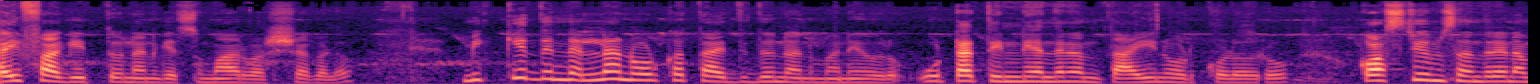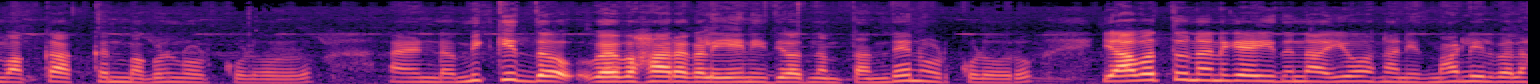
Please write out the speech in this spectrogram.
ಲೈಫ್ ಆಗಿತ್ತು ನನಗೆ ಸುಮಾರು ವರ್ಷಗಳು. ಮಿಕ್ಕಿದ್ದನ್ನೆಲ್ಲ ನೋಡ್ಕೊತಾ ಇದ್ದಿದ್ದು ನನ್ನ ಮನೆಯವರು. ಊಟ, ತಿಂಡಿ ಅಂದರೆ ನಮ್ಮ ತಾಯಿ ನೋಡ್ಕೊಳ್ಳೋರು. ಕಾಸ್ಟ್ಯೂಮ್ಸ್ ಅಂದರೆ ನಮ್ಮ ಅಕ್ಕ, ಅಕ್ಕನ ಮಗಳು ನೋಡ್ಕೊಳ್ಳೋರು. ಆ್ಯಂಡ್ ಮಿಕ್ಕಿದ್ದ ವ್ಯವಹಾರಗಳು ಏನಿದೆಯೋ ಅದು ನಮ್ಮ ತಂದೆ ನೋಡ್ಕೊಳ್ಳೋರು. ಯಾವತ್ತೂ ನನಗೆ ಇದನ್ನು, ಅಯ್ಯೋ, ನಾನು ಇದು ಮಾಡಲಿಲ್ವಲ್ಲ,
